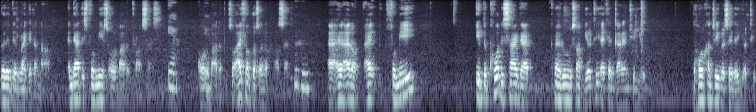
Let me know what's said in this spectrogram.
whether they like it or not. And that is for me, it's all about the process. Yeah. All Yeah. about it. So I focus on the process. Mhm. I, I, I don't. I for me, if the court decide that Khmer is not guilty, I can guarantee you, the whole country will say they're guilty.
